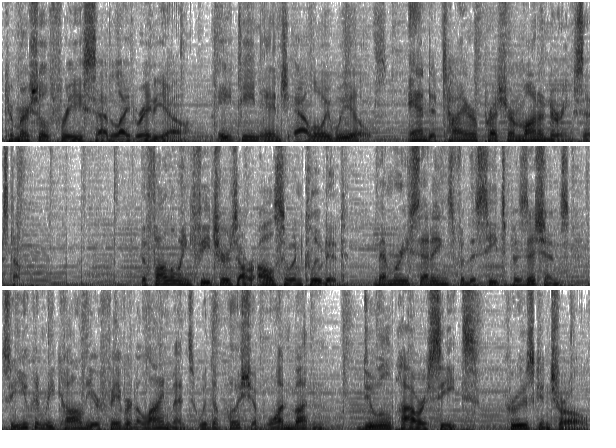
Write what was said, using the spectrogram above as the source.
commercial-free satellite radio, 18-inch alloy wheels, and a tire pressure monitoring system. The following features are also included. Memory settings for the seat's positions so you can recall your favorite alignments with the push of one button. Dual power seats, cruise control,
